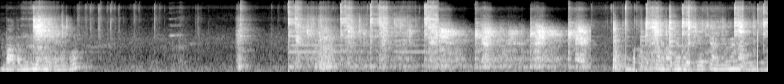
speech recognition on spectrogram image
বাদামগুলো ভেজে নেব। বাদামটা ভাজা হয়ে গেছে, আমি এবার নামিয়ে নেব।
